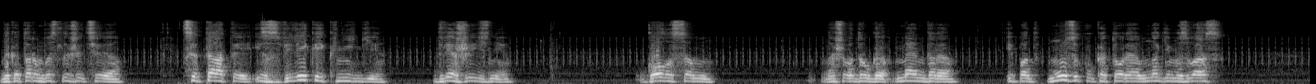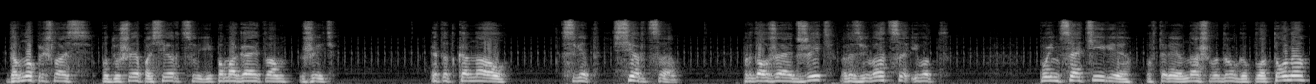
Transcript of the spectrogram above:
на котором вы слышите цитаты из великой книги «Две жизни» голосом нашего друга Мендера и под музыку, которая многим из вас давно пришлась по душе, по сердцу и помогает вам жить. Этот канал «Свет сердца» продолжает жить, развиваться, и вот по инициативе, повторяю, нашего друга Платона,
